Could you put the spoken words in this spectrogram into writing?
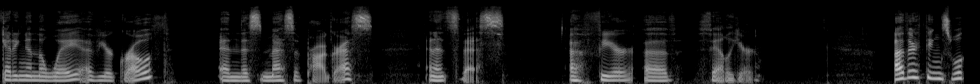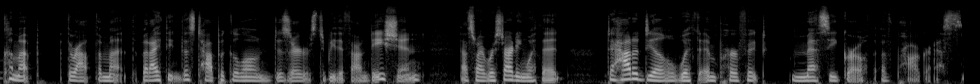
getting in the way of your growth and this mess of progress. And it's this a fear of failure. Other things will come up throughout the month, but I think this topic alone deserves to be the foundation. That's why we're starting with it to how to deal with the imperfect, messy growth of progress.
